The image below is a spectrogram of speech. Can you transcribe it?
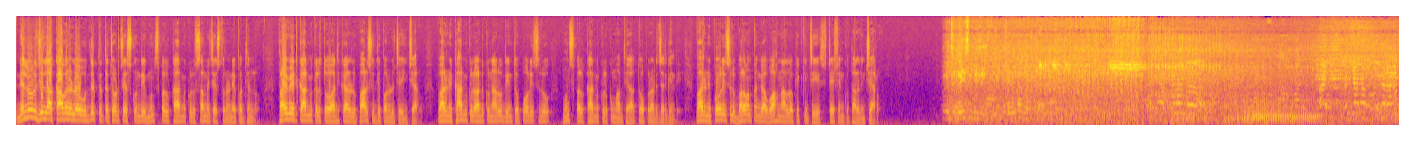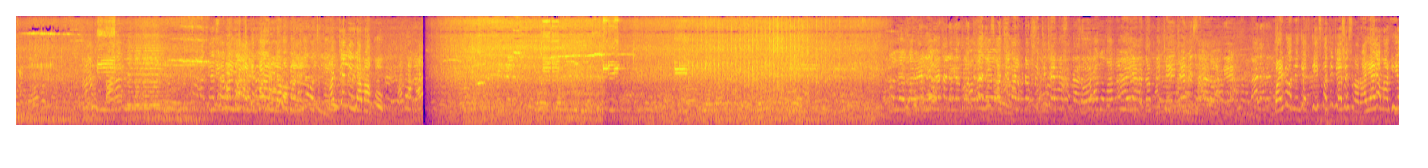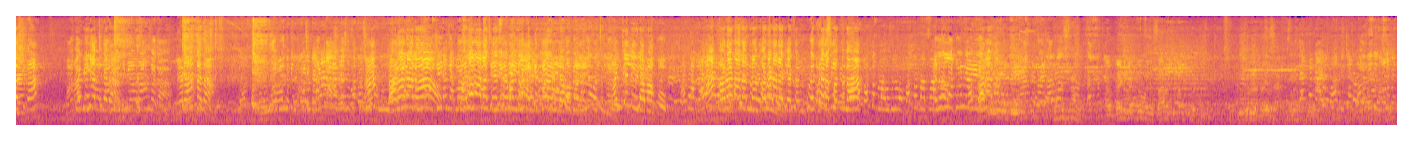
నెల్లూరు జిల్లా కావలిలో ఉద్రిక్తత చోటు చేసుకుంది మున్సిపల్ కార్మికులు సమ్మె చేస్తున్న నేపథ్యంలో. ప్రైవేట్ కార్మికులతో అధికారులు పారిశుద్ధ్య పనులు చేయించారు. వారిని కార్మికులు అడ్డుకున్నారు. దీంతో పోలీసులు మున్సిపల్ కార్మికులకు మధ్య తోపులాట జరిగింది. వారిని పోలీసులు బలవంతంగా వాహనాల్లోకి ఎక్కించి స్టేషన్కు తరలించారు. వచ్చి మాకు. బయట నుంచి తీసుకొచ్చి చేపిస్తున్నారు. అయ్యా మాకు ఇయ్యొచ్చుగా? మాకు. ఇప్పుడు వచ్చారా కొత్తగా? బయట పెట్టుకో సార్ వచ్చినప్పుడు పెట్టుకున్నాడు కరోనా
